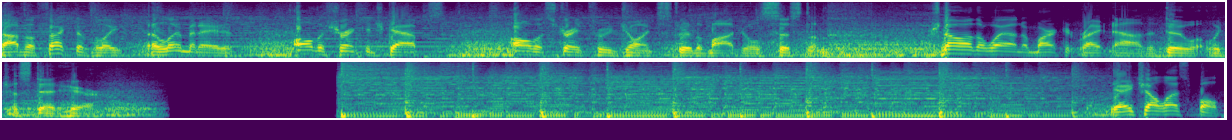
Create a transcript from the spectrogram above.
I've effectively eliminated all the shrinkage gaps, all the straight through joints through the module system. There's no other way on the market right now to do what we just did here. The HLS bolt,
